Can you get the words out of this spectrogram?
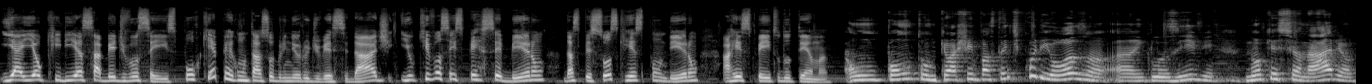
E aí eu queria saber de vocês, por que perguntar sobre neurodiversidade e o que vocês perceberam das pessoas que responderam a respeito do tema? Um ponto que eu achei bastante curioso, uh, inclusive, no questionário,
